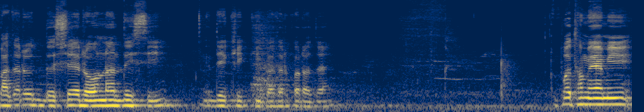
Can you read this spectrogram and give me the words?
বাজারের উদ্দেশ্যে রওনা দিছি দেখি কি বাজার করা যায়। প্রথমে আমি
